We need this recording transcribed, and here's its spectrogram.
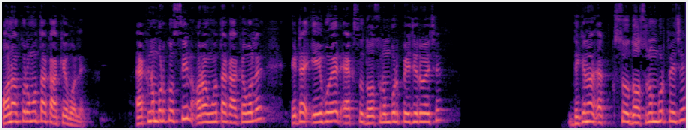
অনাক্রমতা কাকে বলে? এক নম্বর কোশ্চিন অনাক্রমতা কাকে বলে? এটা এ বইয়ের একশো দশ নম্বর পেজে রয়েছে। দেখে নাও, একশো দশ নম্বর পেজে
